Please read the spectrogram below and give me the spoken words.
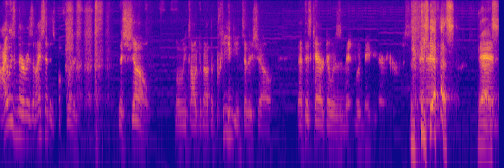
I was nervous, and I said this before the, the show when we talked about the preview to the show that this character was would make me very nervous. And- yes. Yes.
